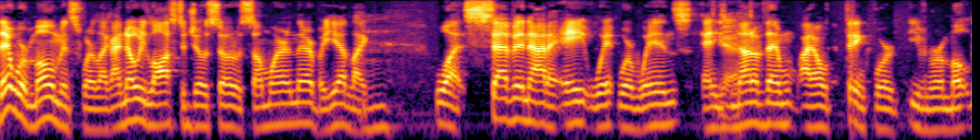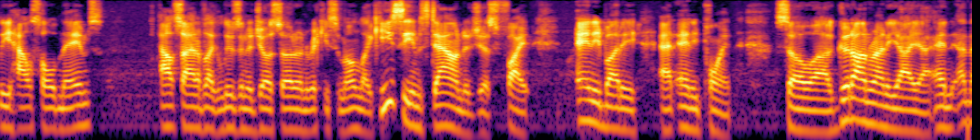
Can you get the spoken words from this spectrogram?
there were moments where like I know he lost to Joe Soto somewhere in there, but he had like Mm-hmm. what seven out of eight wi- were wins, and he's, Yeah. none of them I don't think were even remotely household names outside of like losing to Joe Soto and Ricky Simone. Like he seems down to just fight anybody at any point. So uh, good on Rani Yahya. And uh,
